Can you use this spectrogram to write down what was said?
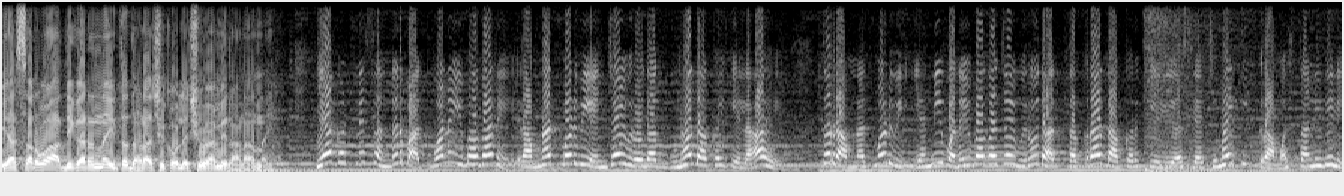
या सर्व अधिकाऱ्यांना इथं धडा शिकवल्याशिवाय आम्ही राहणार नाही. या घटनेसंदर्भात वन विभागाने रामनाथ मडवी यांच्या विरोधात गुन्हा दाखल केला आहे. तर रामनाथ मडवी यांनी वन विभागाच्या विरोधात तक्रार दाखल केली असल्याची माहिती ग्रामस्थांनी दिली.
